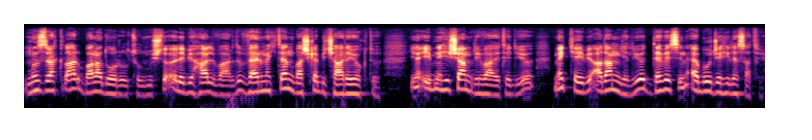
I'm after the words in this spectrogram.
mızraklar bana doğrultulmuştu. Öyle bir hal vardı. Vermekten başka bir çare yoktu. Yine İbni Hişam rivayet ediyor. Mekke'ye bir adam geliyor. Devesini Ebu Cehil'e satıyor.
